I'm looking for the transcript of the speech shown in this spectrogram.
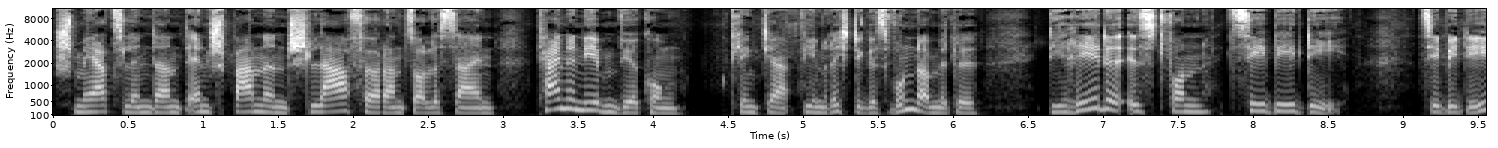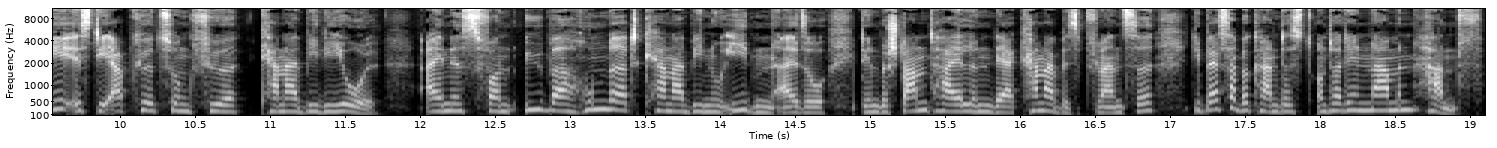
Schmerzlindernd, entspannend, schlaffördernd soll es sein. Keine Nebenwirkung. Klingt ja wie ein richtiges Wundermittel. Die Rede ist von CBD. CBD ist die Abkürzung für Cannabidiol, eines von über 100 Cannabinoiden, also den Bestandteilen der Cannabispflanze, die besser bekannt ist unter dem Namen Hanf.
